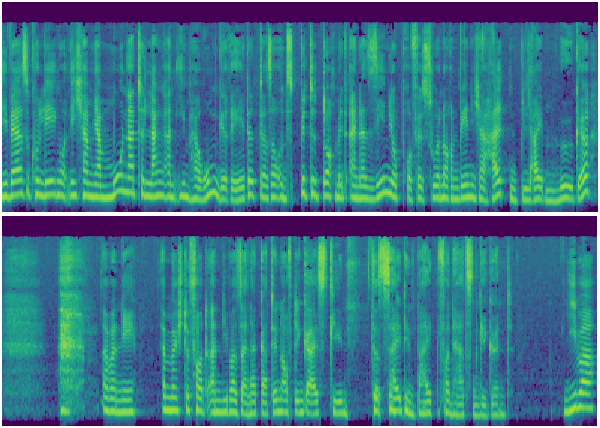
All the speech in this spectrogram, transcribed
Diverse Kollegen und ich haben ja monatelang an ihm herumgeredet, dass er uns bitte doch mit einer Seniorprofessur noch ein wenig erhalten bleiben möge. Aber nee, er möchte fortan lieber seiner Gattin auf den Geist gehen. Das sei den beiden von Herzen gegönnt. Lieber,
